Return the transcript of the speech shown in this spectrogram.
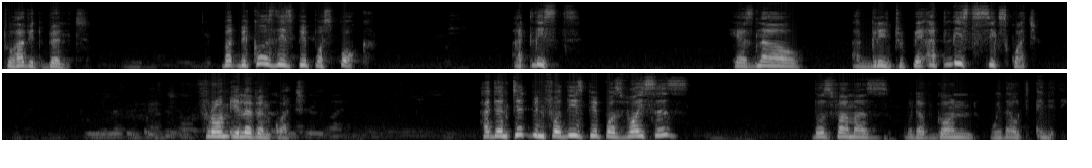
to have it burnt. But because these people spoke, at least he has now agreed to pay at least six kwacha from 11 kwacha. Hadn't it been for these people's voices, those farmers would have gone without anything.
